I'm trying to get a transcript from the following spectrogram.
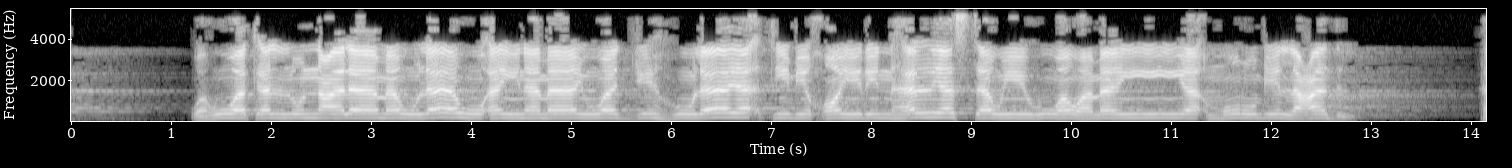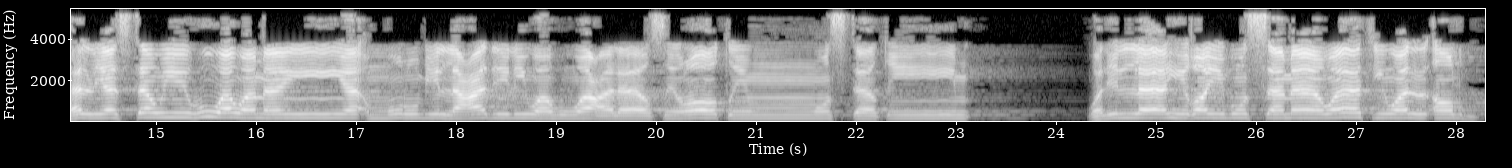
وهو كل على مولاه أينما يوجهه لا يأت بخير هل يستوي هو ومن يأمر بالعدل هل يستوي هو ومن يأمر بالعدل وهو على صراط مستقيم ولله غيب السماوات والأرض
